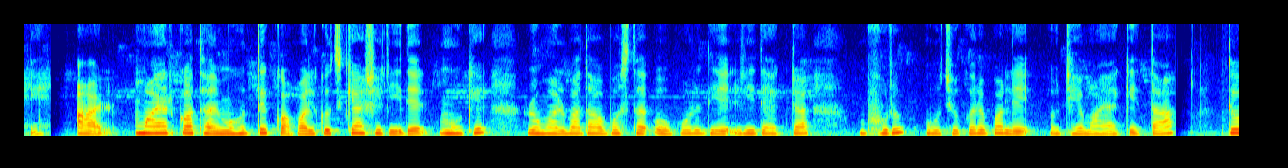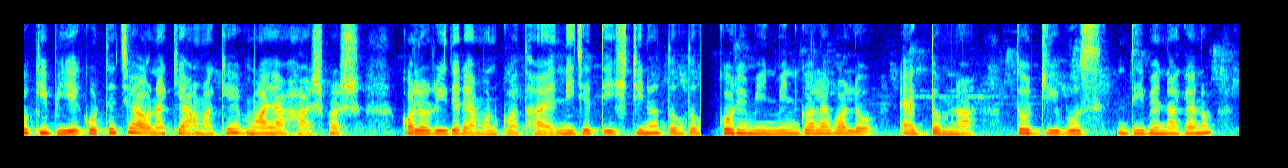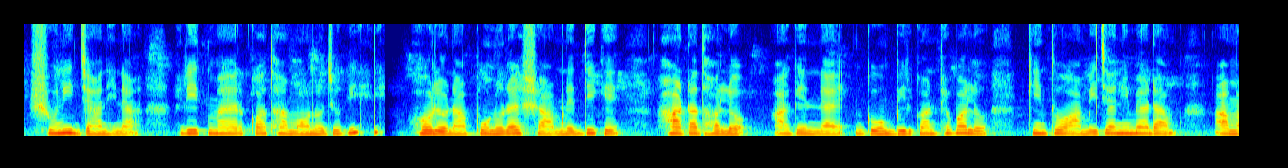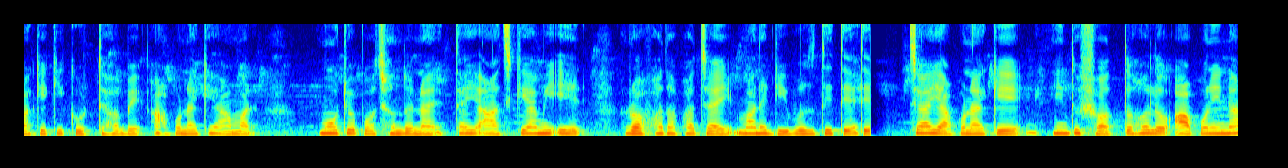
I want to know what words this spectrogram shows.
আর মায়ার কথায় মুহূর্তে কপাল কুচকে আসে হৃদের। মুখে রুমাল বাঁধা অবস্থায় ওপর দিয়ে হৃদ একটা ভুরু উঁচু করে বলে উঠে মায়াকে, তা? তো কি বিয়ে করতে চাও নাকি আমাকে? মায়া হাসফাস কল হৃদের এমন কথায় নিজের দৃষ্টি নত করে মিনমিন গলায় বলো একদম না, তো ডিভোর্স দিবে না কেন? শুনি, জানি না। হৃদমায়ার কথা মনোযোগী হলো না, পুনরায় সামনের দিকে হাঁটা ধরল। আগের ন্যায় গম্ভীর কণ্ঠে বলো কিন্তু আমি জানি, ম্যাডাম, আমাকে কি করতে হবে। আপনাকে আমার মোটেও পছন্দ নয়। তাই আজকে আমি এর রফা দফা চাই মানে ডিভোর্স দিতে চাই আপনাকে। কিন্তু সত্য হলো, আপনি না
